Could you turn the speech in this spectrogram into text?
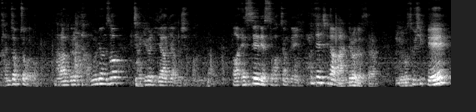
간접적으로 사람들을 담으면서 자기를 이야기하고 싶어 합니다. 어, SNS 확장돼 있고 콘텐츠가 만들어졌어요. 그리고 수십 개의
